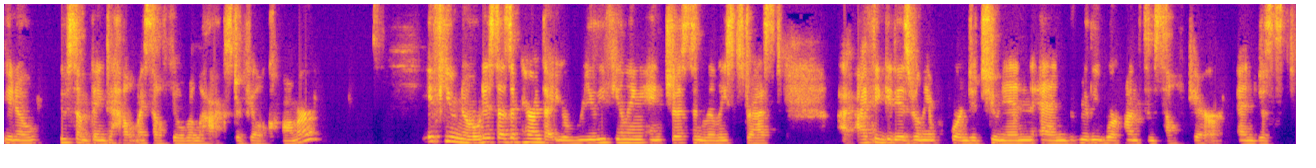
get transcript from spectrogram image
you know do something to help myself feel relaxed or feel calmer if you notice as a parent that you're really feeling anxious and really stressed, I think it is really important to tune in and really work on some self care and just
